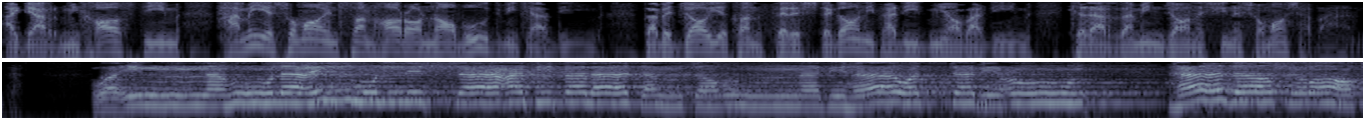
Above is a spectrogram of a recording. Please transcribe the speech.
اگر می‌خواستیم همه شما انسانها را نابود می‌کردیم و به جایتان فرشتگانی پدید میآوردیم که در زمین جانشین شما شوند. و انه لعلم للساعة فلا تمترن بها واتبعون هذا صراط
